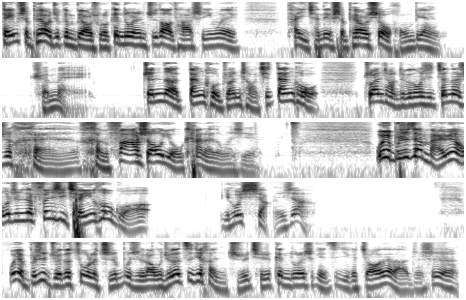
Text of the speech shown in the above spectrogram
Dave Chappelle 就更不要说了，更多人知道他是因为他以前那个 Chappelle Show 红遍全美。真的单口专场，其实单口专场这个东西真的是很很发烧友看的东西。我也不是在埋怨，我只是在分析前因后果。以后想一下，我也不是觉得做了值不值了，我觉得自己很值。其实更多的是给自己一个交代了。只是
